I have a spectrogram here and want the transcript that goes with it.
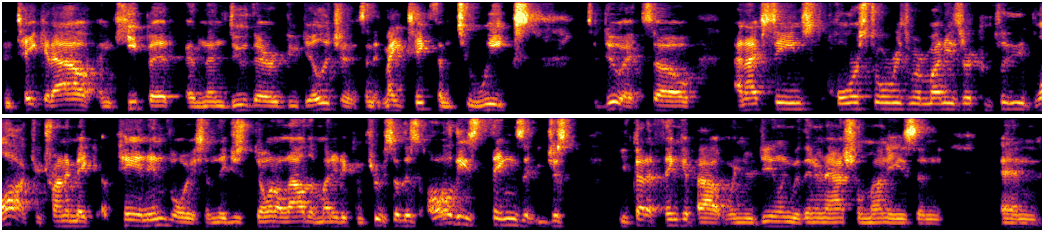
and take it out and keep it, and then do their due diligence, and it might take them two weeks to do it. So and I've seen horror stories where monies are completely blocked. You're trying to make a pay an invoice and they just don't allow the money to come through. So there's all these things that you just you've got to think about when you're dealing with international monies and and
